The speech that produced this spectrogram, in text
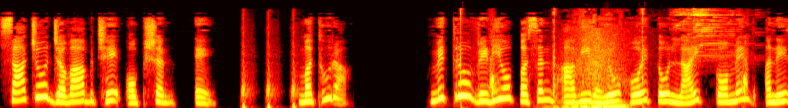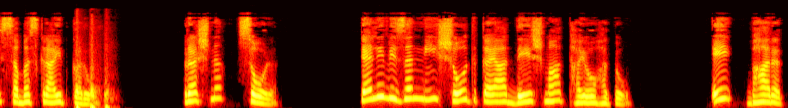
સાચો જવાબ છે ઓપ્શન એ, મથુરા. મિત્રો, વિડિયો પસંદ આવી રહ્યો હોય તો લાઇક કોમેન્ટ અને સબસ્ક્રાઇબ કરો. પ્રશ્ન સોળ. ટેલિવિઝનની શોધ કયા દેશમાં થયો હતો? A Bharat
